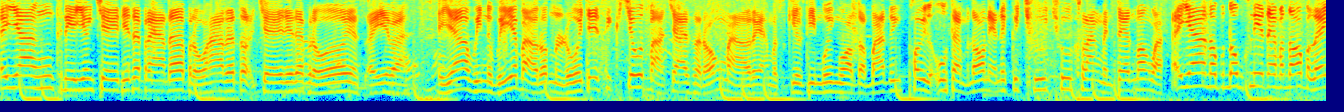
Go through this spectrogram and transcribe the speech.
អីយ៉ាងគ្នាយើងជេរទៀតទេប្រាដឺប្រូហារត់ជេរទៀតទេប្រូអើយស្អីបាទអីយ៉ាវិនវីបាទរត់មិនរួចទេស៊ីខ្ជូតបាទចាយសរងមករះមកស្គីលទី1ងាប់ដល់បាទគឺផុយលឧសតែម្ដងអ្នកនេះគឺឈឺឈឺខ្លាំងមែនតើហ្មងបាទអីយ៉ានៅបដុំគ្នាតែម្ដងបលែង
